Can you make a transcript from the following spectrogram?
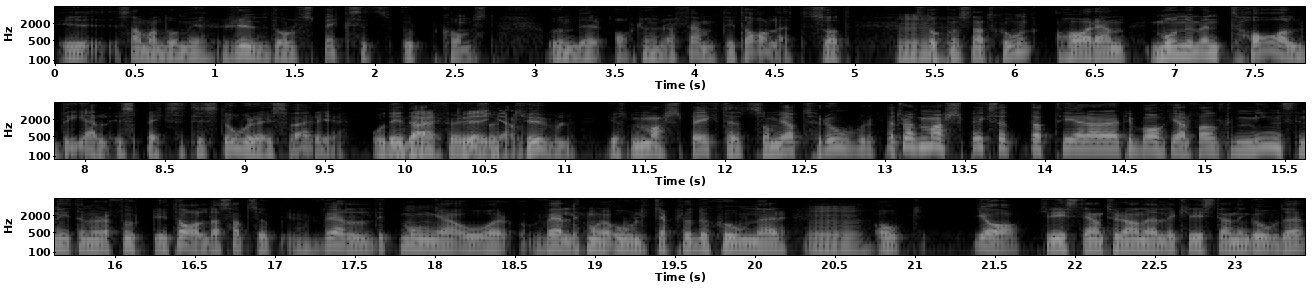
i samband då med Rudolf-spexets uppkomst under 1850-talet. Så att mm. Stockholms nation har en monumental del i spexets historia i Sverige. Och det är därför Verkligen. det är så kul just med marsspexet som jag tror, jag tror att marsspexet daterar tillbaka i alla fall till minst 1940-tal. Det har satts upp i väldigt många år, väldigt många olika produktioner mm. och Ja, Christian Tyrann eller Christian den gode.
